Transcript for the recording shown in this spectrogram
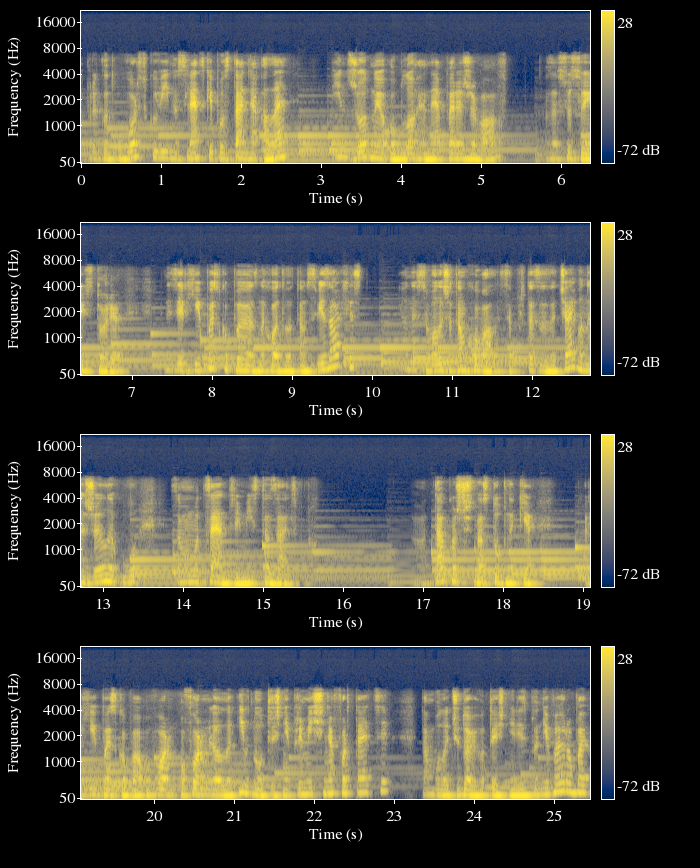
наприклад, угорську війну, селянське повстання, але він жодної облоги не переживав за всю свою історію. Князі архієпископи знаходили там свій захист, вони всього лише там ховалися. Проте зазвичай вони жили у самому центрі міста Зальцбург. Е, Також наступники архієпископа оформлювали і внутрішні приміщення фортеці. Там були чудові готичні різьблені вироби,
